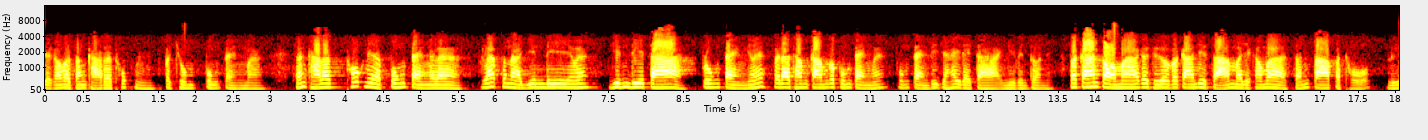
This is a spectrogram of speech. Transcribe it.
จากคำว่าสังขารทุกข์ประชุมปรุงแต่งมา สังขารทุกข์เนี่ยปรุงแต่งอะไรลักษณะยินดีใช่ไหม ยินดีตาปรุงแต่งใช่ไหมเวลาทำกรรมก็ปรุงแต่งไหมปรุงแต่งที่จะให้ได้ตาอย่างนี้เป็นต้นประการต่อมาก็คือประการที่สามมาจากคาว่า สันตาปโถ หรือ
